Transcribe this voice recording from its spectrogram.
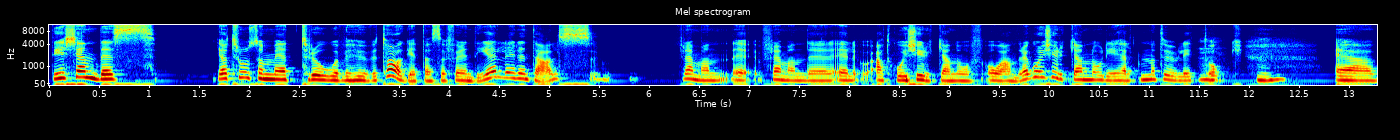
det kändes, jag tror som med tro överhuvudtaget. Alltså för en del är det inte alls främmande, främmande eller att gå i kyrkan och, och andra går i kyrkan och det är helt naturligt. Och Mm. Eh,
